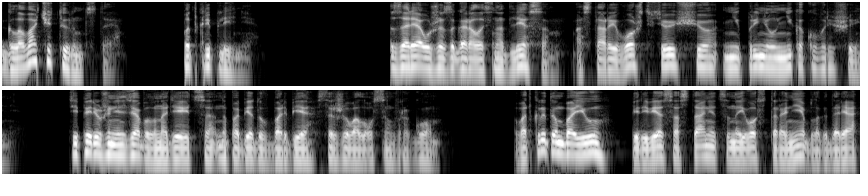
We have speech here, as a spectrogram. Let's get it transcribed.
Глава 14. Подкрепление. Заря уже загоралась над лесом, а старый вождь все еще не принял никакого решения. Теперь уже нельзя было надеяться на победу в борьбе с рыжеволосым врагом. В открытом бою перевес останется на его стороне благодаря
